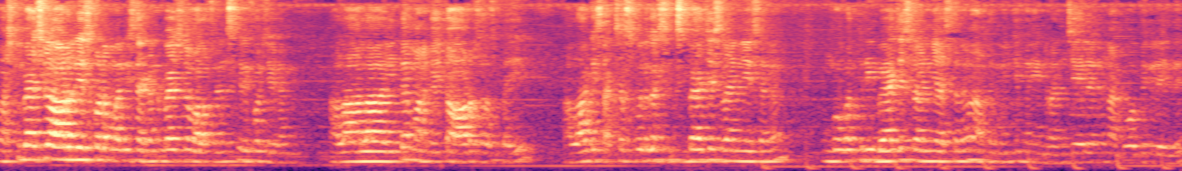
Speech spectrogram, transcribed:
ఫస్ట్ బ్యాచ్లో ఆర్డర్ చేసుకోవడం మళ్ళీ సెకండ్ బ్యాచ్లో వాళ్ళ ఫ్రెండ్స్కి రిఫర్ చేయడం. అలా అలా అయితే మనకైతే ఆర్డర్స్ వస్తాయి. అలాగే సక్సెస్ఫుల్గా సిక్స్ బ్యాచెస్ రన్ చేశాను. ఇంకొక త్రీ బ్యాచెస్ రన్ చేస్తాను. అంతకుమించి నేను రన్ చేయలేను. నాకు ఓపిక లేదు.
